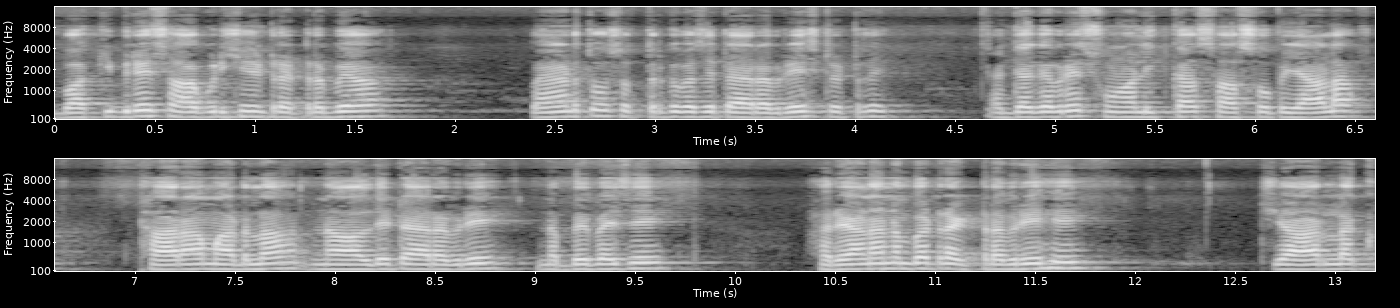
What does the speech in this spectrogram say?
ਬਾਕੀ ਵੀਰੇ ਸਾਫ਼ ਕੰਡੀਸ਼ਨ ਟਰੈਕਟਰ ਪਿਆ 65 ਤੋਂ 70 ਕੁ ਵੈਸੇ ਟਾਇਰ ਆ ਵੀਰੇ ਇਸ ਟਰੈਕਟਰ ਦੇ। ਅੱਗੇ ਅੱਗੇ ਵੀਰੇ ਸੋਨਾਲੀਕਾ 750 ਵਾਲਾ 18 ਮਾਡਲ ਆ, ਨਾਲ ਦੇ ਟਾਇਰ ਆ ਵੀਰੇ 90 ਪੈਸੇ। ਹਰਿਆਣਾ ਨੰਬਰ ਟਰੈਕਟਰ ਆ ਵੀਰੇ ਇਹ 4 ਲੱਖ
